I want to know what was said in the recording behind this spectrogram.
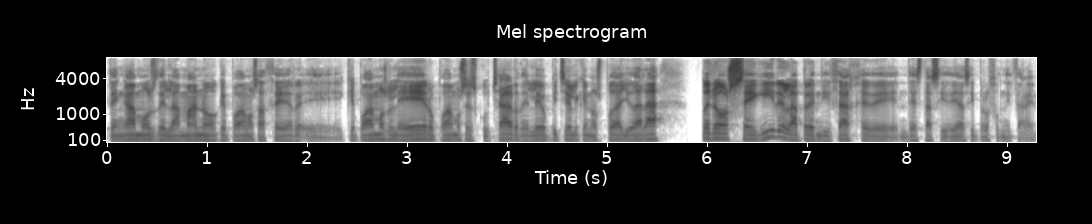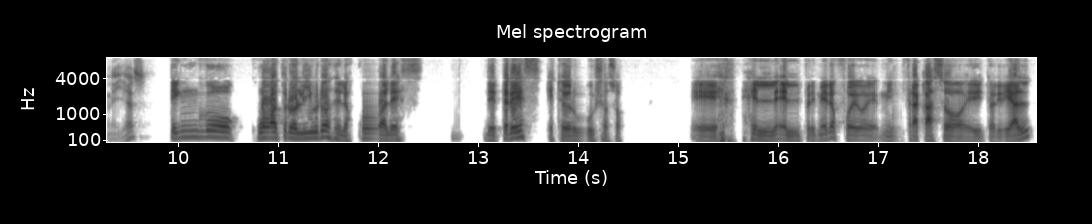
tengamos de la mano que podamos hacer, eh, que podamos leer o podamos escuchar de Leo Piccioli que nos pueda ayudar a proseguir el aprendizaje de, de estas ideas y profundizar en ellas? Tengo cuatro libros de los cuales de tres estoy orgulloso. Eh, el, primero fue eh, mi fracaso editorial,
